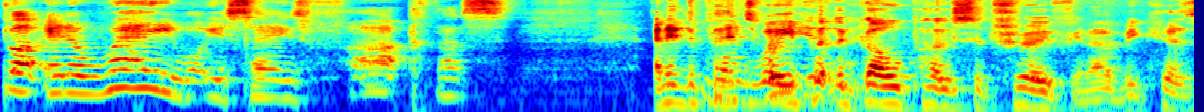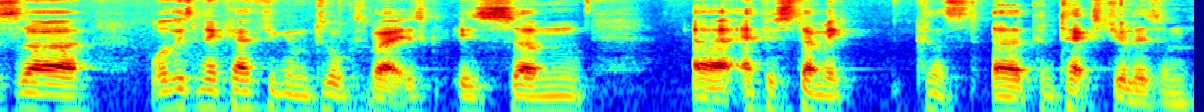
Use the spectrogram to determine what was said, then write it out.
But in a way, what you're saying is, fuck, that's. And it depends where you put the goalposts of truth, you know, because uh, what this Nikk Effingham talks about is, is um, uh, epistemic contextualism.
